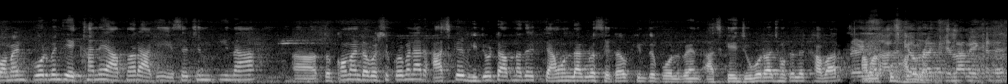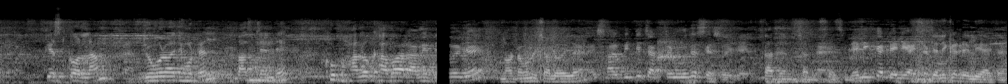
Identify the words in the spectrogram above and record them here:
কমেন্ট করবেন যে এখানে আপনারা আগে এসেছেন কি না তো কমেন্ট অবশ্যই করবেন। আর আজকের ভিডিওটা আপনাদের কেমন লাগল সেটাও কিন্তু বলবেন। আজকে এই যুবরাজ হোটেলের খাবার আমার খুব ভালো আমরা খেলাম এখানে টেস্ট করলাম যুবরাজ হোটেল বাস স্ট্যান্ডে খুব ভালো খাবার আমি হয়ে যায় নটা মনে চালু হয়ে যায়। সাড়ে তিনটে চারটের মধ্যে শেষ হয়ে যায়। সাত দিন চালু শেষ ডেলিকা ডেলি আইটেম ডেলিকা ডেলি আইটেম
